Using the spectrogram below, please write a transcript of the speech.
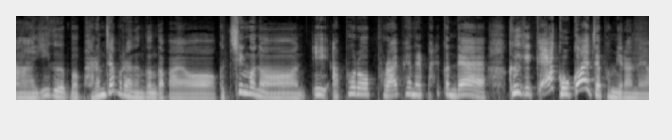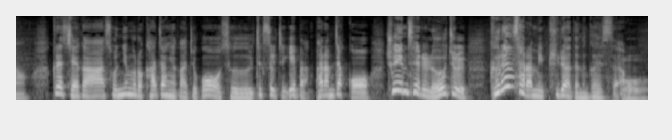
아, 이거 뭐 바람 잡으라는 건가 봐요. 그 친구는 이 앞으로 프라이팬을 팔 건데 그게 꽤 고가의 제품이라네요. 그래서 제가 손님으로 가장해가지고 슬쩍슬쩍 이 바- 바람 잡고 주임새를 넣어줄 그런 사람이 필요하다는 거였어요.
